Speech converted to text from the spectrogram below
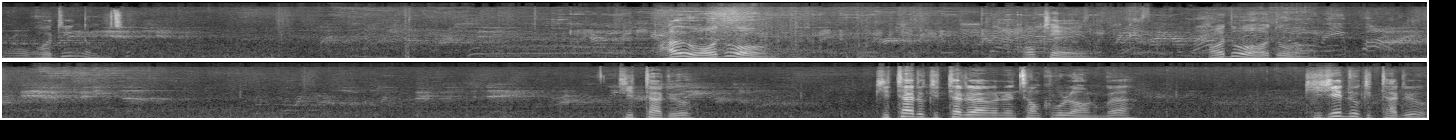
어, 어디 있는 거지? 아유 어두워. 오케이. 어두워 어두워. 기타류. 기타류 기타류 하면은 정크볼 나오는 거야. 기계류 기타류.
